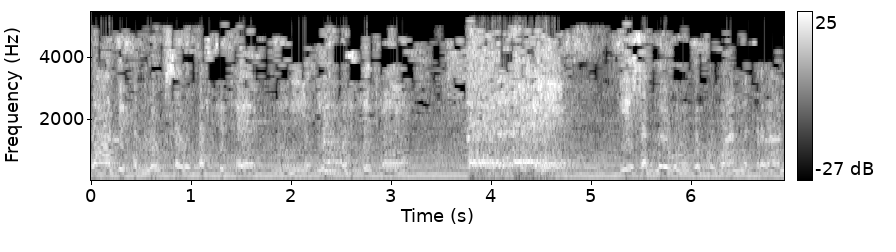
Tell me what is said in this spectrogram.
वहाँ भी सब लोग सब उपस्थित है उपस्थित है। ये सब लोगों को भगवान ने प्रणाम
